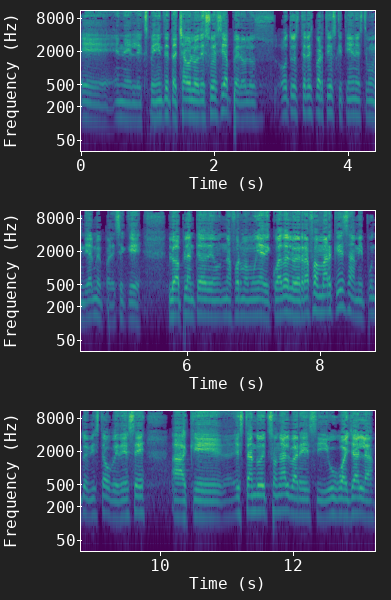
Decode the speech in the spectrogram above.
eh, en el expediente tachado lo de Suecia, pero los otros tres partidos que tiene este Mundial me parece que lo ha planteado de una forma muy adecuada. Lo de Rafa Márquez, a mi punto de vista, obedece a que estando Edson Álvarez y Hugo Ayala,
